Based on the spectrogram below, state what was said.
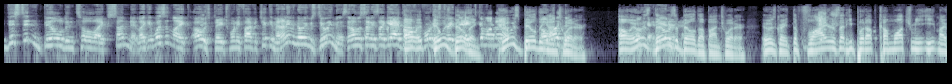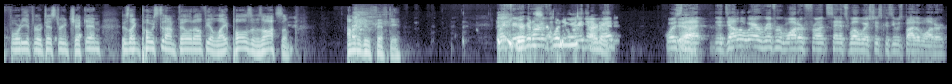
this didn't build until like Sunday. Like it wasn't like, oh, it's day twenty five of Chicken Man. I didn't even know he was doing this, and all of a sudden he's like, yeah, I've done oh, it, it, it was building. Days. Come on out. It was building oh, on Twitter. It? Oh, it okay, was. There the was a build up on Twitter. It was great. The flyers that he put up, come watch me eat my 40th rotisserie chicken. It was like posted on Philadelphia light poles. It was awesome. I'm gonna do 50. My favorite You're gonna part of the story that I read was yeah. that the Delaware River waterfront sent its well wishes because he was by the water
